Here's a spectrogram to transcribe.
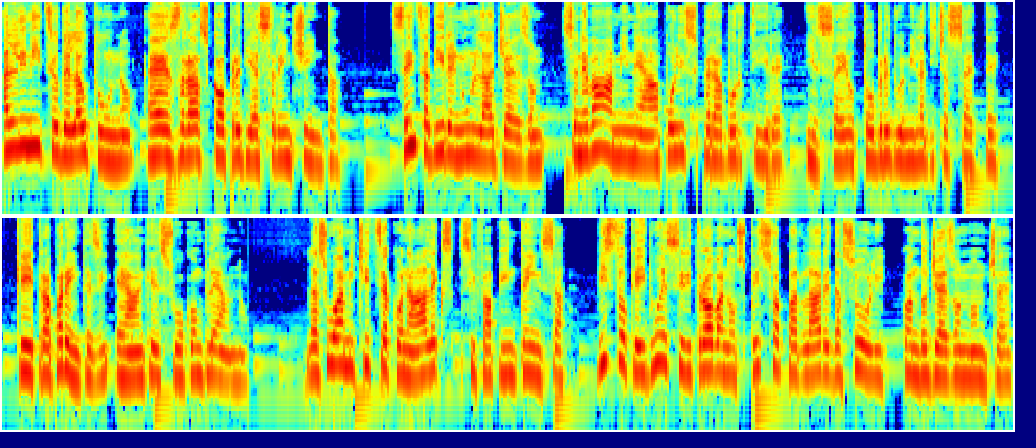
All'inizio dell'autunno, Ezra scopre di essere incinta. Senza dire nulla a Jason, se ne va a Minneapolis per abortire il 6 ottobre 2017, che tra parentesi è anche il suo compleanno. La sua amicizia con Alex si fa più intensa visto che i due si ritrovano spesso a parlare da soli quando Jason non c'è.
